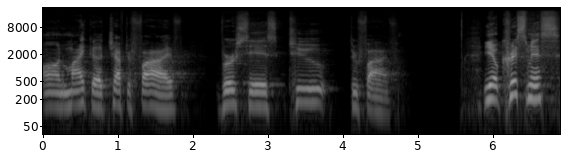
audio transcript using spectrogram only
on Micah chapter 5, verses 2 through 5. You know, Christmas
